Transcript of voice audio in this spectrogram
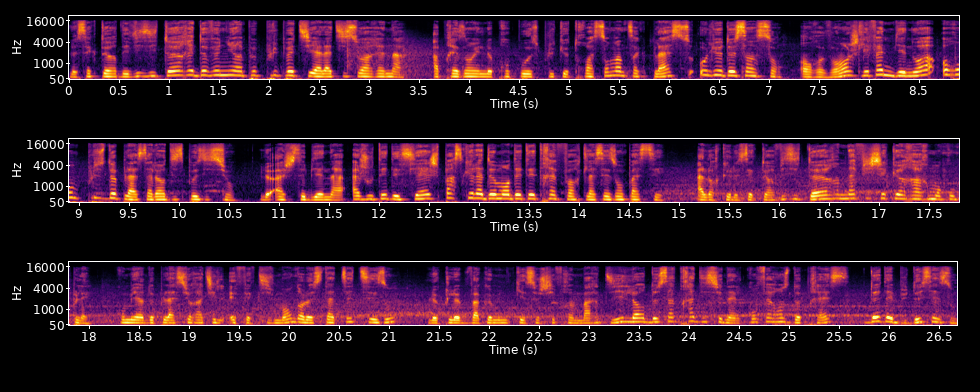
Le secteur des visiteurs est devenu un peu plus petit à la Tissot Arena. À présent, il ne propose plus que 325 places au lieu de 500. En revanche, les fans biennois auront plus de places à leur disposition. Le HC a ajouté des sièges parce que la demande était très forte la saison passée, alors que le secteur visiteur n'affichait que rarement complet. Combien de places y aura-t-il effectivement dans le stade cette saison? Le club va communiquer ce chiffre mardi lors de sa traditionnelle conférence de presse de début de saison.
